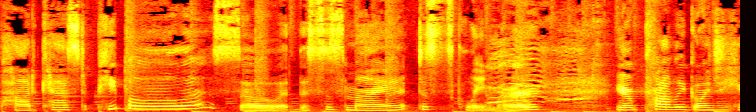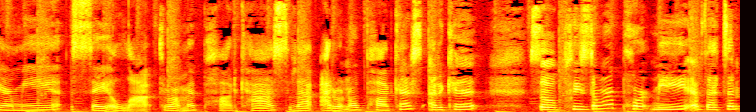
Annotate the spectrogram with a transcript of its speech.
podcast people. So, this is my disclaimer. You're probably going to hear me say a lot throughout my podcast that I don't know podcast etiquette. So, please don't report me if that's an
